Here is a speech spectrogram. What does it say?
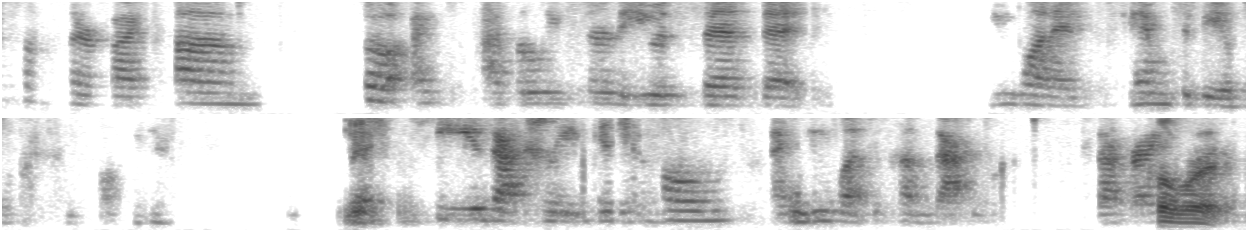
Just to clarify, um, so I, I believe, sir, that you had said that you wanted him to be able to come home. Yes, But He is actually in your home and you want to come back. to him. Is that right? correct.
